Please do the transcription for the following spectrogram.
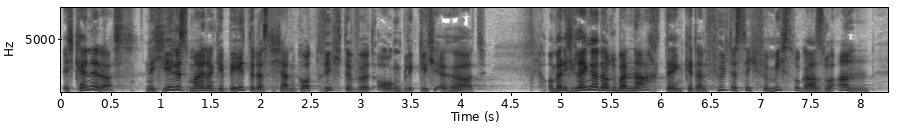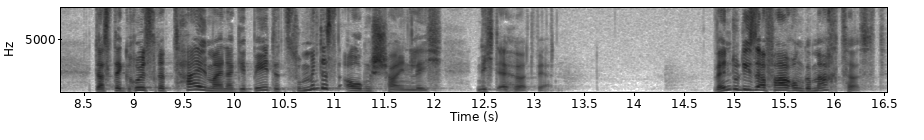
ich kenne das. Nicht jedes meiner Gebete, das ich an Gott richte, wird augenblicklich erhört. Und wenn ich länger darüber nachdenke, dann fühlt es sich für mich sogar so an, dass der größere Teil meiner Gebete zumindest augenscheinlich nicht erhört werden. Wenn du diese Erfahrung gemacht hast,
